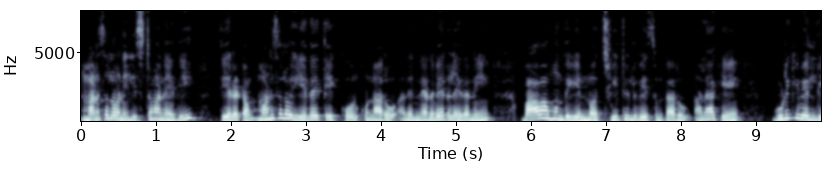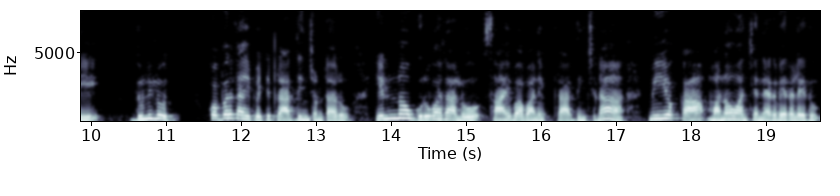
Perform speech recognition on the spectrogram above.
మనసులోని ఇష్టం అనేది తీరటం. మనసులో ఏదైతే కోరుకున్నారో అది నెరవేరలేదని బావా ముందు ఎన్నో చీటీలు వేసుంటారు. అలాగే గుడికి వెళ్ళి దునిలో కొబ్బరికాయ పెట్టి ప్రార్థించుంటారు. ఎన్నో గురువారాలు సాయిబాబాని ప్రార్థించినా మీ యొక్క మనోవాంఛ నెరవేరలేదు.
